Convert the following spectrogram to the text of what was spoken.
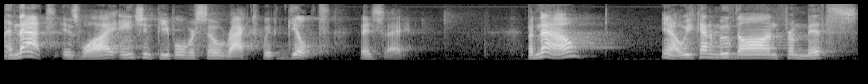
And that is why ancient people were so racked with guilt, they say. But now, you know, we've kind of moved on from myths.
